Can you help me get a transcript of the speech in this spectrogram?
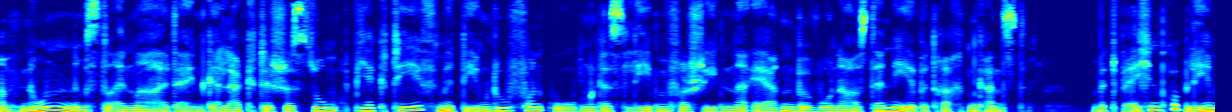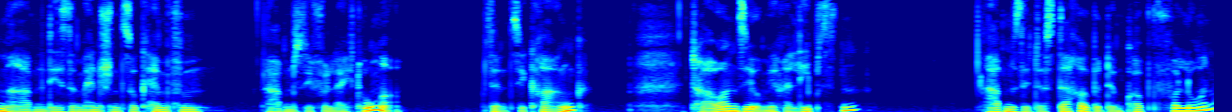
Und nun nimmst du einmal dein galaktisches Zoom-Objektiv, mit dem du von oben das Leben verschiedener Erdenbewohner aus der Nähe betrachten kannst. Mit welchen Problemen haben diese Menschen zu kämpfen? Haben sie vielleicht Hunger? Sind Sie krank? Trauern Sie um Ihre Liebsten? Haben Sie das Dach über dem Kopf verloren?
